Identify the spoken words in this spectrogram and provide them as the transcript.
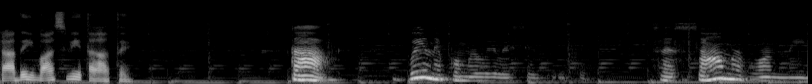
Радий вас вітати. Так, ви не помилилися, діти. Це саме вони.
